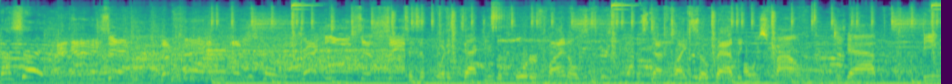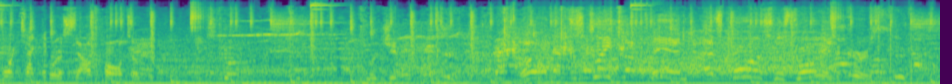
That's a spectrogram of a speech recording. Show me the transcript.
That's it. And that is it. The corner of Craig Lewis's season. This is what exactly the quarterfinals. It's that fight so badly. Always found the jab, being more technical. For a southpaw to for Jim. Oh, and that straight left hand as Forrest was throwing his curse.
